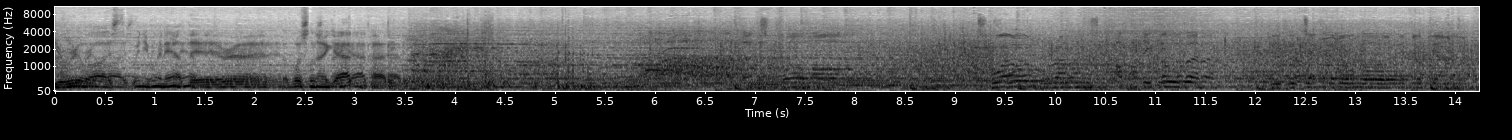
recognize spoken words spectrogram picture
you realised that when you went out there, uh, there wasn't no garden party. The over. You could take the middle ball in.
